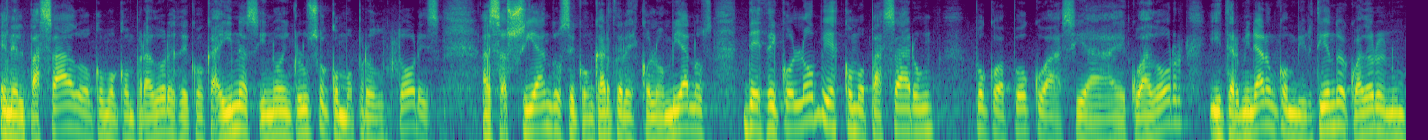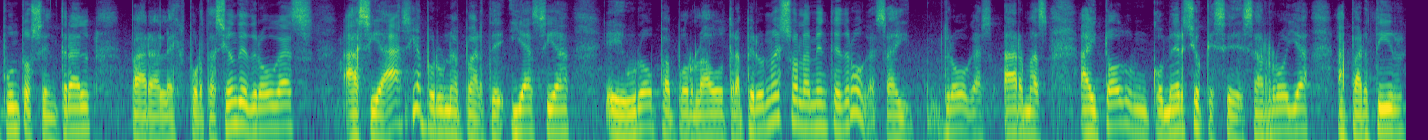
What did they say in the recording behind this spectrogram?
en el pasado, como compradores de cocaína, sino incluso como productores, asociándose con cárteles colombianos. Desde Colombia es como pasaron poco a poco hacia Ecuador y terminaron convirtiendo Ecuador en un punto central para la exportación de drogas hacia Asia por una parte y hacia Europa por la otra. Pero no es solamente drogas, hay drogas, armas, hay todo un comercio que se desarrolla a partir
